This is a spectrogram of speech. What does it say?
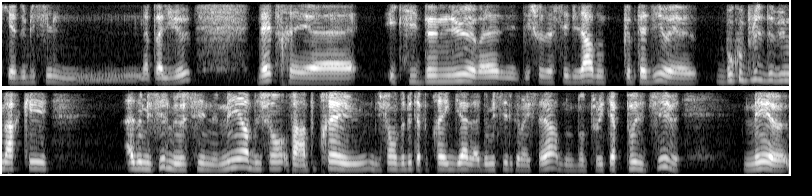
qui à domicile n'a pas lieu d'être et, euh, qui donne lieu à voilà, des, choses assez bizarres. Donc comme tu as dit, beaucoup plus de buts marqués à domicile, mais aussi une meilleure différence, enfin à peu près une différence de but à peu près égale à domicile comme à l'extérieur, donc dans tous les cas positive, mais euh,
